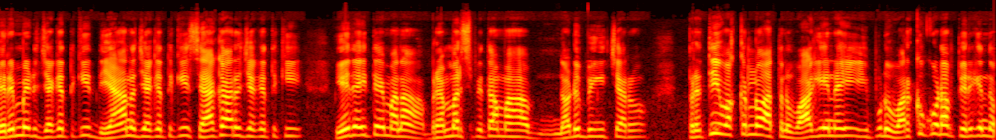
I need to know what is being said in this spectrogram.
పిరమిడ్ జగత్కి ధ్యాన జగత్కి శాకార జగత్కి ఏదైతే మన బ్రహ్మర్షి పితామహ నడు బిగించారో ప్రతి ఒక్కరిలో అతను వాగినై ఇప్పుడు వర్క్ కూడా పెరిగింది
